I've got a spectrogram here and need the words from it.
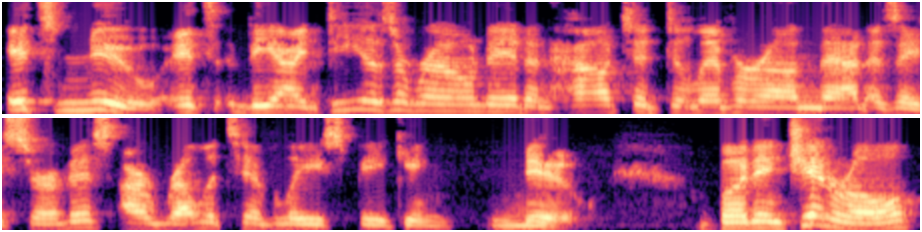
it's new. It's the ideas around it and how to deliver on that as a service are relatively speaking new. But in general,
